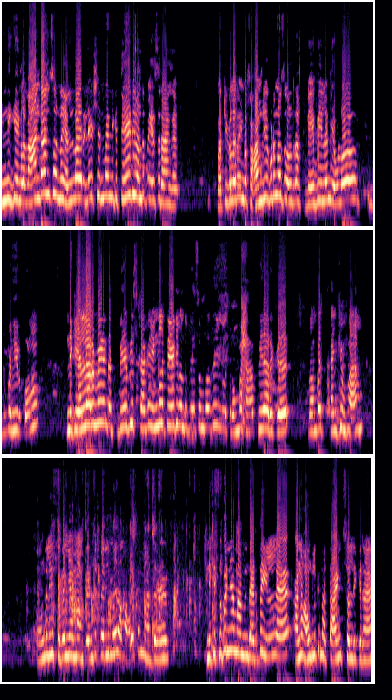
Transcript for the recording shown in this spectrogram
இன்னைக்கு எங்களை வேண்டாம்னு சொன்ன எல்லா ரிலேஷனுமே இன்னைக்கு தேடி வந்து பேசுறாங்க. பர்டிகுலரா எங்க ஃபேமிலியை கூட நான் சொல்றேன். பேபிலன்னு எவ்வளோ இது பண்ணியிருக்கோம். இன்னைக்கு எல்லாருமே இந்த பேபிஸ்க்காக எங்களை தேடி வந்து பேசும்போது எங்களுக்கு ரொம்ப ஹாப்பியா இருக்கு. ரொம்ப தேங்க்யூ மேம் உங்களையும் சுகன்யா மேம் ரெண்டு பேரையுமே நான் மறக்க மாட்டேன். இன்னைக்கு சுகன்யா மேம் இந்த இடத்த இல்ல. ஆனா அவங்களுக்கு நான் தேங்க்ஸ் சொல்லிக்கிறேன்.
